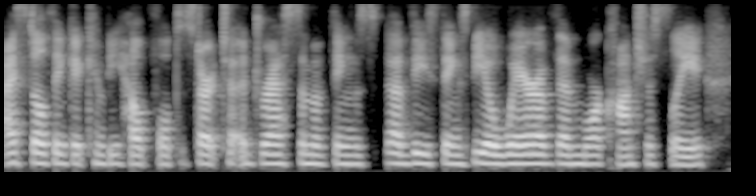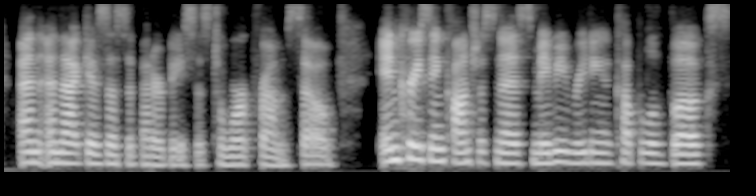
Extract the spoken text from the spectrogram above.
i still think it can be helpful to start to address some of things of these things be aware of them more consciously and and that gives us a better basis to work from. So increasing consciousness maybe reading a couple of books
